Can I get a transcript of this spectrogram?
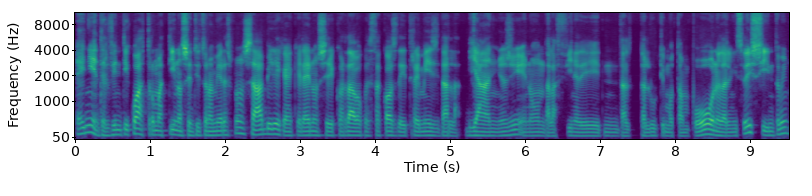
E niente, il 24 mattino ho sentito la mia responsabile che anche lei non si ricordava questa cosa dei 3 mesi dalla diagnosi e non dalla fine dei dal dall'ultimo tampone, dall'inizio dei sintomi.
